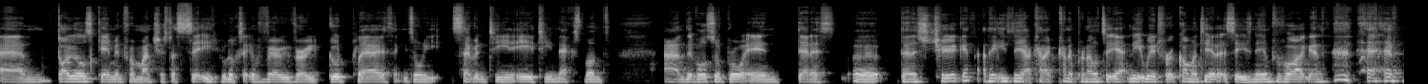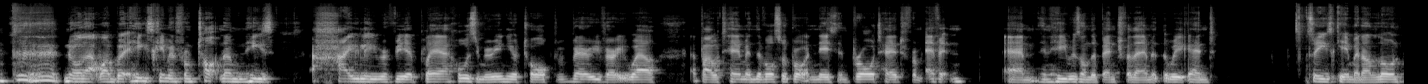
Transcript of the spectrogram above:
Um, Doyle's came in from Manchester City, who looks like a very, very good player. I think he's only 17, 18 next month and they've also brought in Dennis uh, Dennis Cirkin. I think he's name. I of kind of pronounce it yet. Need to wait for a commentator to say his name before I can know that one. But he's coming from Tottenham. and He's a highly revered player. Jose Mourinho talked very very well about him, and they've also brought in Nathan Broadhead from Everton, um, and he was on the bench for them at the weekend. So he's came in on loan.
